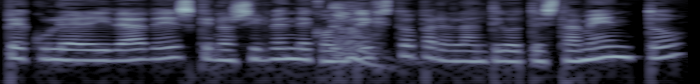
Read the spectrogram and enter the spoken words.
peculiaridades que nos sirven de contexto para el Antiguo Testamento.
